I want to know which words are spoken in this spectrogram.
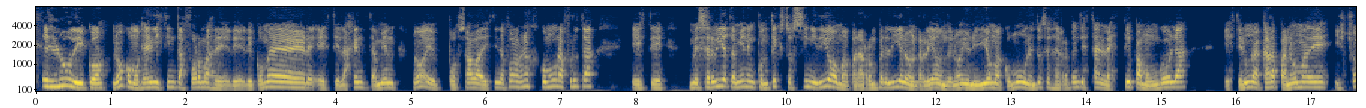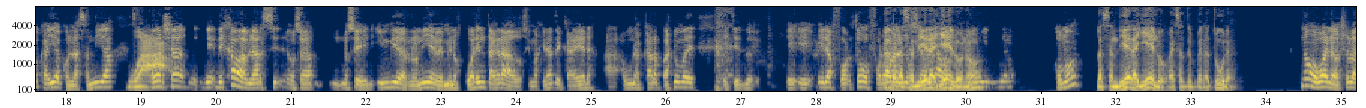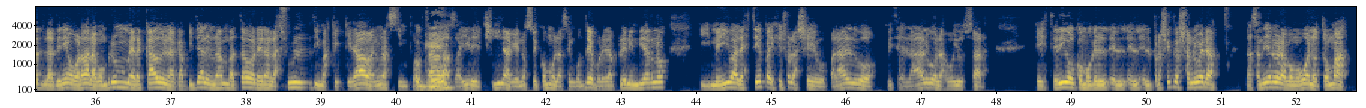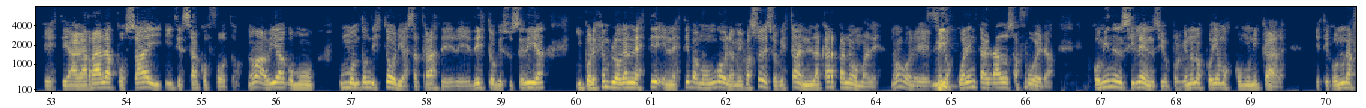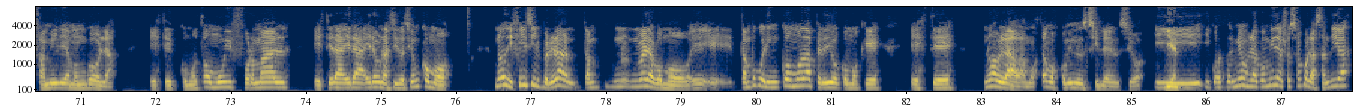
Es, lúdico, ¿no? Como que hay distintas formas de, comer, este, la gente también, ¿no? Eh, posaba de distintas formas, ¿no? Es como una fruta este, me servía también en contextos sin idioma para romper el hielo, en realidad donde no hay un idioma común, entonces de repente está en la estepa mongola, este, en una carpa nómade, y yo caía con la sandía. A ver, ya dejaba hablar, o sea, no sé, invierno, nieve, menos 40 grados, imagínate caer a, una carpa nómade, este, eh, eh, era todo formal. Claro, la sandía era hielo, ¿no? ¿Cómo? La sandía era hielo a esa temperatura. No, bueno, yo la, tenía guardada, la compré en un mercado en la capital, en un Ambator, eran las últimas que quedaban, unas importadas ahí de China, que no sé cómo las encontré, porque era pleno invierno, y me iba a la estepa y dije, yo las llevo, para algo, viste, la algo las voy a usar. Este, digo, como que el, proyecto ya no era, la sandía no era como, bueno, tomá, este, agarrala, posá y, y te saco foto, ¿no? Había como un montón de historias atrás de, esto que sucedía. Y por ejemplo, acá en la, este, en la estepa mongola me pasó eso, que estaba en la carpa nómade, ¿no? Eh, menos 40 grados afuera, comiendo en silencio porque no nos podíamos comunicar, este, con una familia mongola, este, como todo muy formal, este, era, era, era una situación como, no difícil, pero era, no, era como, eh, eh, tampoco era incómoda, pero digo, como que, este, no hablábamos, estábamos comiendo en silencio. Y, cuando terminamos la comida, yo saco la sandía,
